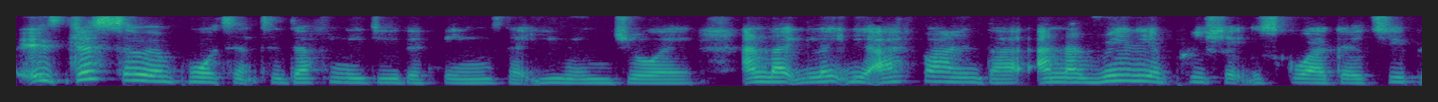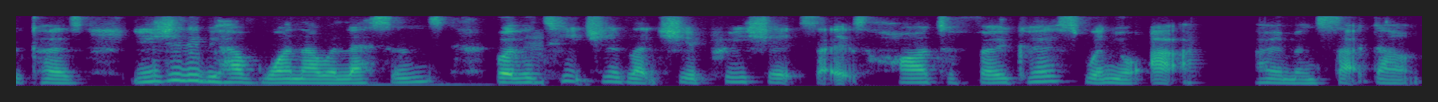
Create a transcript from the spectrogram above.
it's just so important to definitely do the things that you enjoy. And like lately I find that and I really appreciate the school I go to because usually we have one hour lessons, but the teacher like she appreciates that it's hard to focus when you're at home and sat down.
